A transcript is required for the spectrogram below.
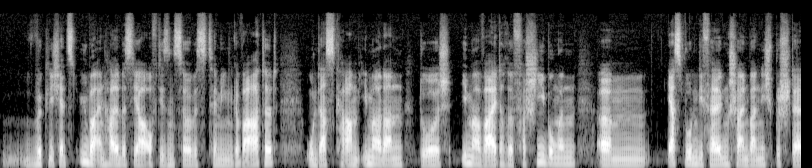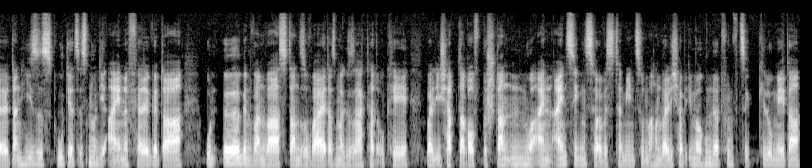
wirklich jetzt über ein halbes Jahr auf diesen Servicetermin gewartet und das kam immer dann durch immer weitere Verschiebungen. Ähm, Erst wurden die Felgen scheinbar nicht bestellt, dann hieß es, gut, jetzt ist nur die eine Felge da und irgendwann war es dann so weit, dass man gesagt hat, okay, weil ich habe darauf bestanden, nur einen einzigen Servicetermin zu machen, weil ich habe immer 150 Kilometer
